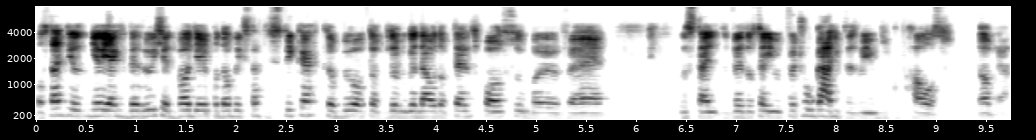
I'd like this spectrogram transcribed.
ostatnio jak zderzyły się o podobnych statystykach, to było to, to wyglądało to w ten sposób, że zostali, że zostali przeczołgani przez wojowników chaosu. Dobra.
